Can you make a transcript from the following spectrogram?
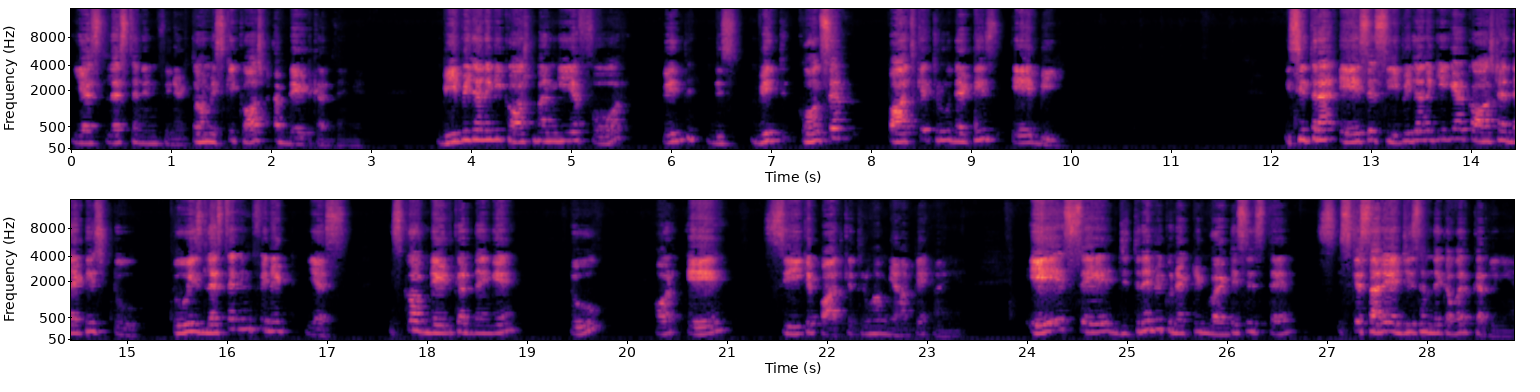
yes less than infinite तो हम इसकी कॉस्ट अपडेट कर देंगे। बी पे जाने की कॉस्ट बन गई है फोर विद विद कौन से पाथ के through that is A B इसी तरह ए से सी पे जाने की क्या कॉस्ट है? That is two two is less than infinite yes इसको अपडेट कर देंगे टू और ए सी के पाथ के थ्रू हम यहाँ पे आए हैं। ए से जितने भी कनेक्टेड वर्टिसेस थे, इसके सारे एजेस हमने कवर कर लिए हैं।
